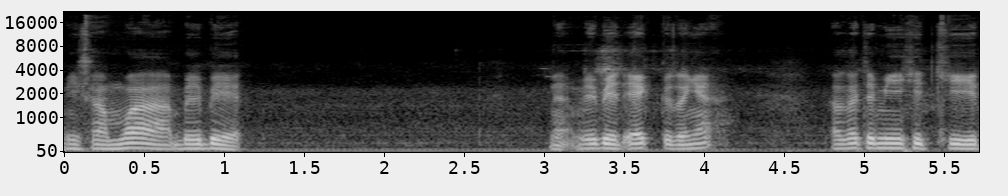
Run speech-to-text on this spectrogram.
มีคำว่าเบเบดเนี่ยเบเบด X อยู่ตรงเนี้ย แล้วก็จะมีขีดขีด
